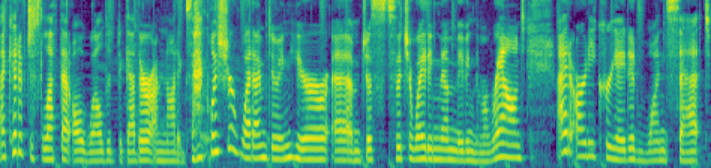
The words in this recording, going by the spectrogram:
I could have just left that all welded together. I'm not exactly sure what I'm doing here, um, just situating them, moving them around. I had already created one set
